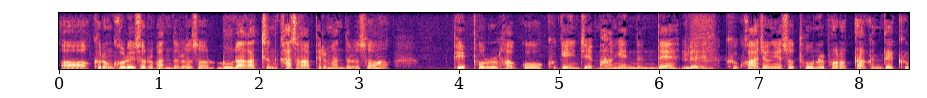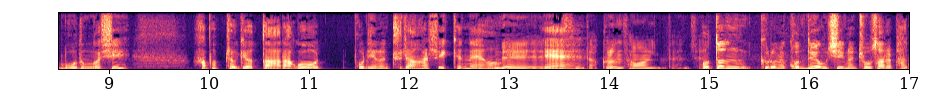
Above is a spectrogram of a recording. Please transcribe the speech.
어 그런 거래소를 만들어서 루나 같은 가상화폐를 만들어서 배포를 하고 그게 이제 망했는데 네, 그 과정에서 돈을 벌었다. 근데 그 모든 것이 합법적이었다라고 본인은 주장할 수 있겠네요. 네, 예. 맞습니다. 그런 상황입니다 현재. 어떤 그러면 권도영 씨는 조사를 받,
